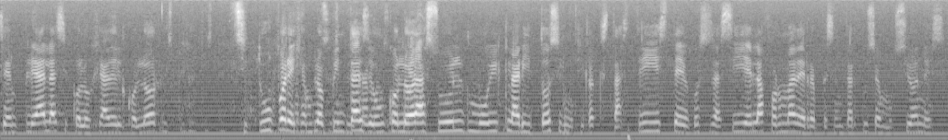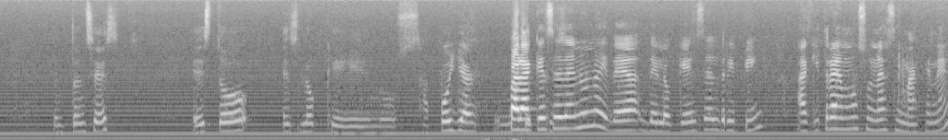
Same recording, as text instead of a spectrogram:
se emplea la psicología del color. Si tú, por ejemplo, pintas de un color azul muy clarito, significa que estás triste o cosas así, es la forma de representar tus emociones. Entonces, esto es lo que nos apoya. en Para este que se den una idea de lo que es el dripping, aquí traemos unas imágenes.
